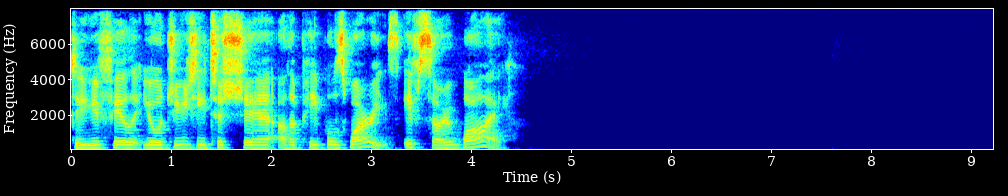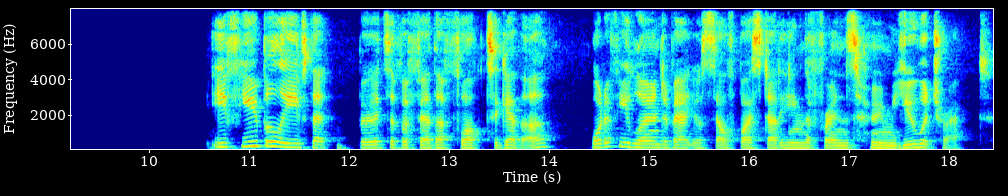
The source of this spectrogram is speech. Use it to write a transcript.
Do you feel it your duty to share other people's worries? If so, why? If you believe that birds of a feather flock together, what have you learned about yourself by studying the friends whom you attract?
